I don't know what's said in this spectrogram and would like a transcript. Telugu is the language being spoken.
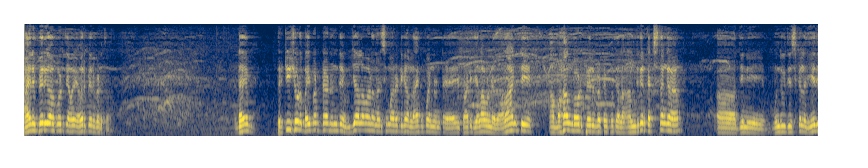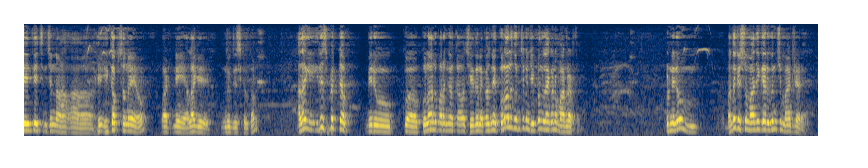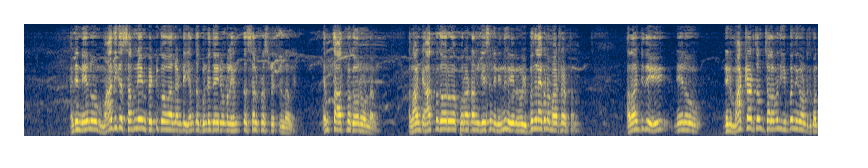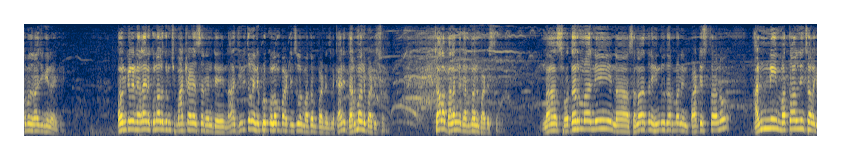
ఆయన పేరు కాకపోతే ఎవరి పేరు పెడతాం? అంటే బ్రిటిషోడు భయపడ్డాడంటే విజయాలవాడ నరసింహారెడ్డి గారు లేకపోయిందంటే ఈ పాటికి ఎలా ఉండేది? అలాంటి ఆ మహానుభావుడు పేరు పెట్టకపోతే అలా అందుకని ఖచ్చితంగా దీన్ని ముందుకు తీసుకెళ్ళి ఏదైతే చిన్న చిన్న హికప్స్ ఉన్నాయో వాటిని అలాగే ముందుకు తీసుకెళ్తాం. అలాగే ఇర్రెస్పెక్ట్ ఆఫ్ మీరు కు- కులాల పరంగా కావచ్చు ఏదైనా కావచ్చు నేను కులాల గురించి కొంచెం ఇబ్బంది లేకుండా మాట్లాడతాను. ఇప్పుడు నేను మందకృష్ణ మాది గారి గురించి మాట్లాడాను అంటే నేను మాదిగ సర్నేమ్ పెట్టుకోవాలంటే ఎంత గుండె ధైర్యం ఉండాలి ఎంత సెల్ఫ్ రెస్పెక్ట్ ఉండాలి ఎంత ఆత్మగౌరవం ఉండాలి? అలాంటి ఆత్మగౌరవ పోరాటాన్ని చేసి నేను ఎందుకు నేను ఇబ్బంది లేకుండా మాట్లాడతాను? అలాంటిది నేను నేను మాట్లాడుతున్న చాలామందికి ఇబ్బందిగా ఉంటుంది కొంతమంది రాజకీయ నాయకులు. పవన్ కళ్యాణ్ ఎలా ఆయన కులాల గురించి మాట్లాడేస్తారంటే నా జీవితంలో నేను ఎప్పుడు కులం పాటించలేదు మతం పాటించలేదు కానీ ధర్మాన్ని పాటిస్తాను చాలా బలంగా ధర్మాన్ని పాటిస్తాను నా స్వధర్మాన్ని నా సనాతన హిందూ ధర్మాన్ని నేను పాటిస్తాను. అన్ని మతాలని చాలా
